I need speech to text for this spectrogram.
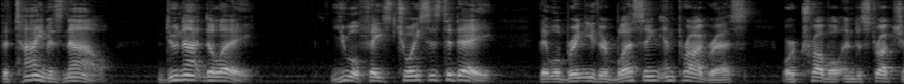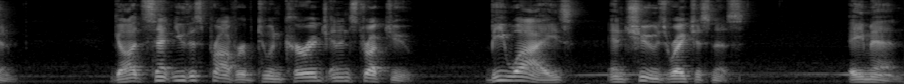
The time is now. Do not delay. You will face choices today that will bring either blessing and progress or trouble and destruction. God sent you this proverb to encourage and instruct you. Be wise and choose righteousness. Amen.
